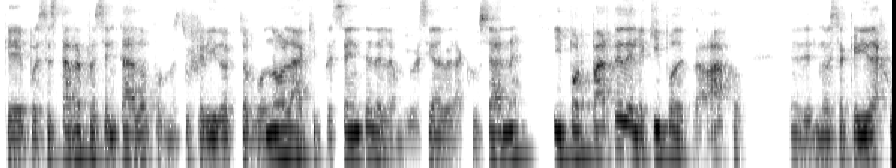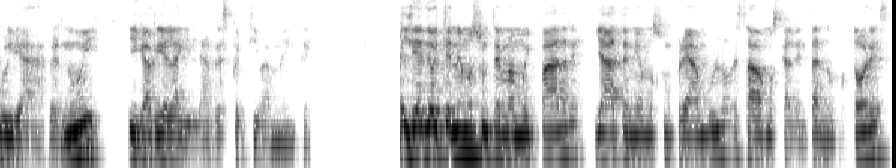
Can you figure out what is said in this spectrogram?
que pues está representado por nuestro querido Héctor Bonola, aquí presente de la Universidad Veracruzana, y por parte del equipo de trabajo, de nuestra querida Julia Bernuy y Gabriel Aguilar, respectivamente. El día de hoy tenemos un tema muy padre, ya teníamos un preámbulo, estábamos calentando motores,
